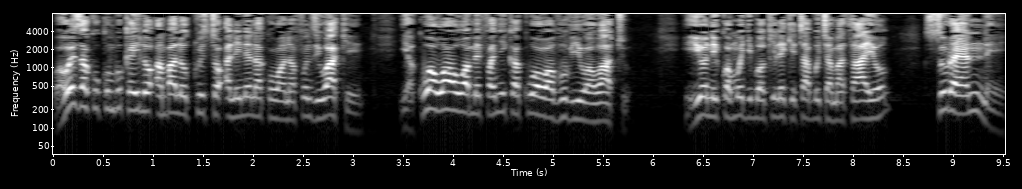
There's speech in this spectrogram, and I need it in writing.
Waweza kukumbuka hilo ambalo kristo alinena kwa wanafunzi wake ya kuwa wao wamefanyika kuwa wavuvi wa watu. Hiyo ni kwa mujibu wa kile kitabu cha mathayo sura ya 4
